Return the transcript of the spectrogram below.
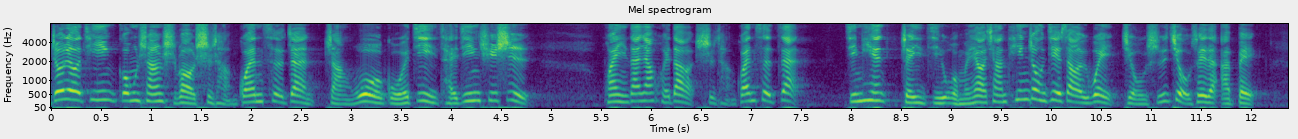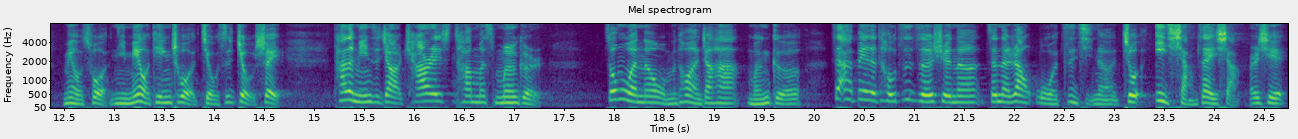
周六听《工商时报》市场观测站，掌握国际财经趋势。欢迎大家回到市场观测站。今天这一集，我们要向听众介绍一位九十九岁的阿贝。没有错，你没有听错，九十九岁。他的名字叫 Charles Thomas Munger，中文呢，我们通常叫他蒙格。在阿贝的投资哲学呢，真的让我自己呢就一想再想，而且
